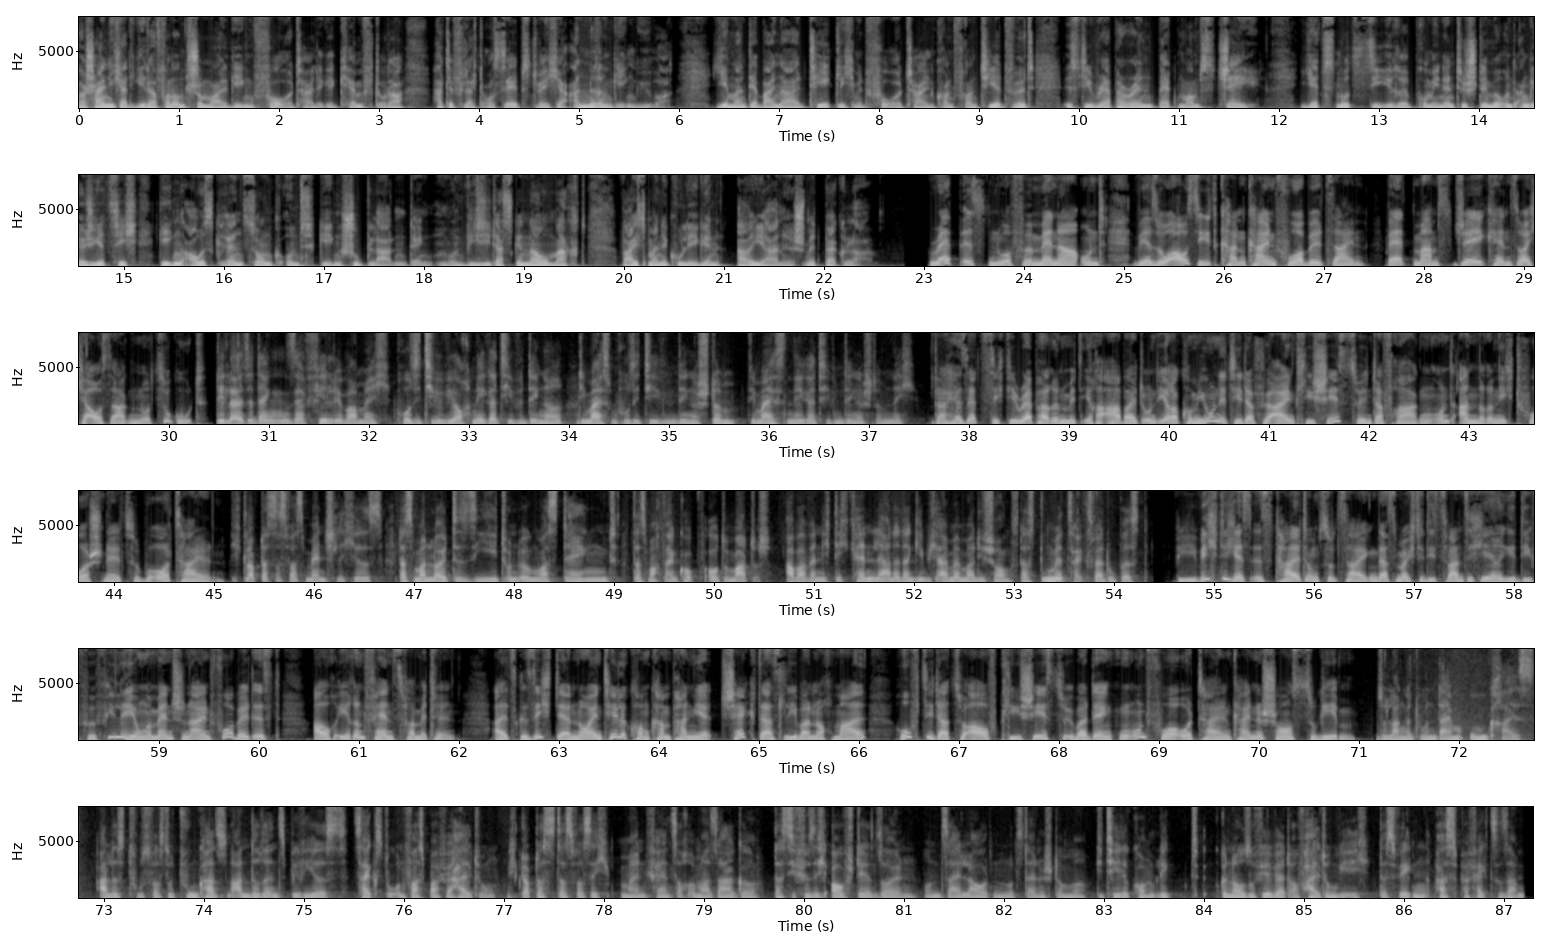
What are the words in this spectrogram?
Wahrscheinlich hat jeder von uns schon mal gegen Vorurteile gekämpft oder hatte vielleicht auch selbst welche anderen gegenüber. Jemand, der beinahe täglich mit Vorurteilen konfrontiert wird, ist die Rapperin Bad Moms J. Jetzt nutzt sie ihre prominente Stimme und engagiert sich gegen Ausgrenzung und gegen Schubladendenken. Und wie sie das genau macht, weiß meine Kollegin Ariane Schmidt-Böckler. Rap ist nur für Männer und wer so aussieht, kann kein Vorbild sein. Bad Moms Jay kennt solche Aussagen nur zu gut. Die Leute denken sehr viel über mich, positive wie auch negative Dinge. Die meisten positiven Dinge stimmen, die meisten negativen Dinge stimmen nicht. Daher setzt sich die Rapperin mit ihrer Arbeit und ihrer Community dafür ein, Klischees zu hinterfragen und andere nicht vorschnell zu beurteilen. Ich glaube, das ist was Menschliches, dass man Leute sieht und irgendwas denkt. Das macht dein Kopf automatisch. Aber wenn ich dich kennenlerne, dann gebe ich einem immer die Chance, dass du mir zeigst, wer du bist. Wie wichtig es ist, Haltung zu zeigen, das möchte die 20-Jährige, die für viele junge Menschen ein Vorbild ist, auch ihren Fans vermitteln. Als Gesicht der neuen Telekom-Kampagne Check das lieber nochmal ruft sie dazu auf, Klischees zu überdenken und Vorurteilen keine Chance zu geben. Solange du in deinem Umkreis alles tust, was du tun kannst und andere inspirierst, zeigst du unfassbar viel Haltung. Ich glaube, das ist das, was ich meinen Fans auch immer sage, dass sie für sich aufstehen sollen und sei laut und nutz deine Stimme. Die Telekom legt genauso viel Wert auf Haltung wie ich. Deswegen passt es perfekt zusammen.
